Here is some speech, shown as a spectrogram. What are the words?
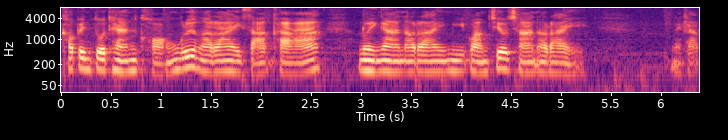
เขาเป็นตัวแทนของเรื่องอะไรสาขา หน่วยงานอะไรมีความเชี่ยวชาญอะไรนะครับ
